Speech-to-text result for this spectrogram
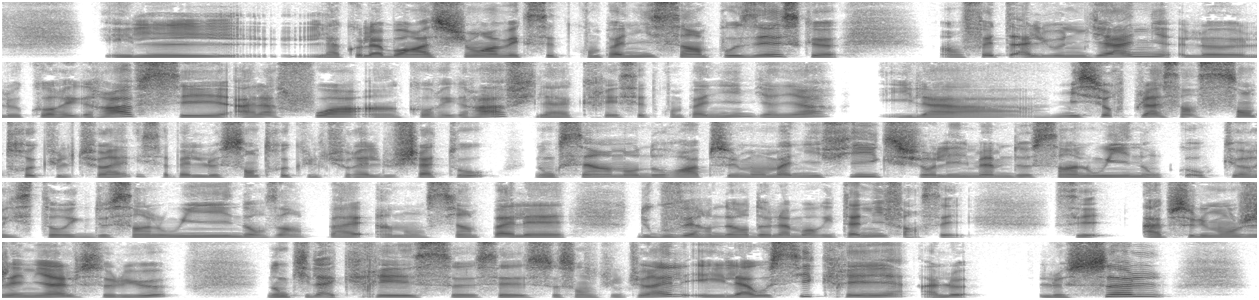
Et la collaboration avec cette compagnie s'est imposée parce que, en fait, Alioun Gagne, le, le chorégraphe, c'est à la fois un chorégraphe, il a créé cette compagnie, Gagna, il a mis sur place un centre culturel, il s'appelle le Centre culturel du Château. Donc c'est un endroit absolument magnifique sur l'île même de Saint-Louis, donc au cœur historique de Saint-Louis, dans un, ancien palais du gouverneur de la Mauritanie. Enfin, c'est absolument génial ce lieu. Donc il a créé ce, centre culturel et il a aussi créé le, seul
